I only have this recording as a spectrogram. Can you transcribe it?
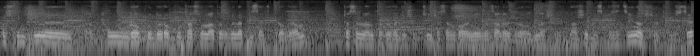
poświęcimy tak, pół roku do roku czasu na to, żeby napisać program, Czasem nam to wychodzi szybciej, czasem wolniej, to zależy od naszej, naszej dyspozycyjności oczywiście.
